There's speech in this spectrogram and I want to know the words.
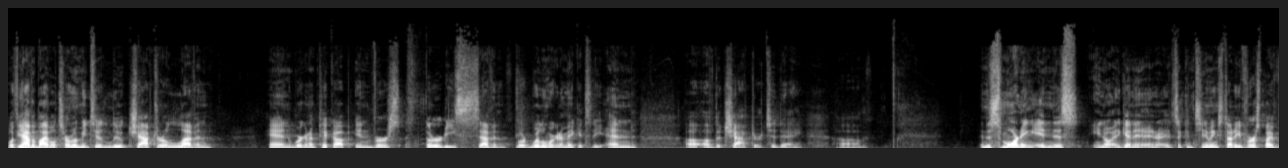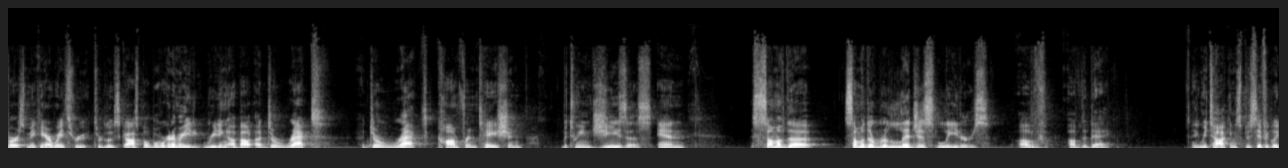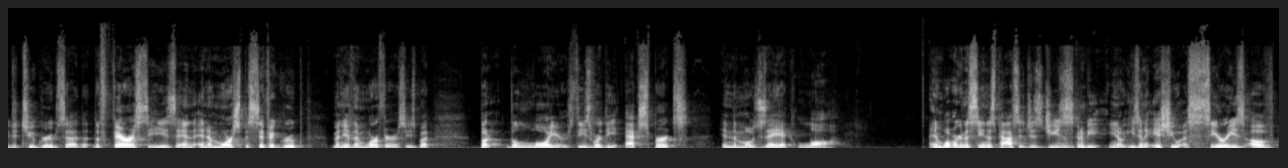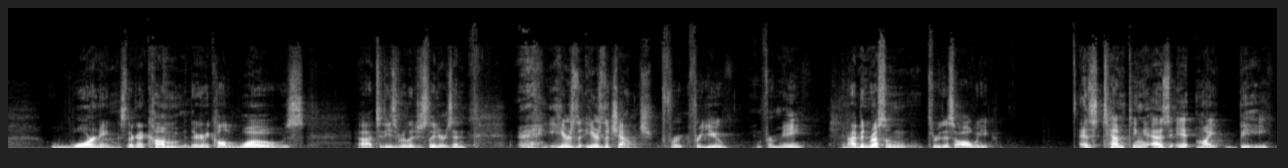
Well, if you have a Bible, turn with me to Luke chapter 11, and we're going to pick up in verse 37. Lord willing, we're going to make it to the end uh, of the chapter today. Um, and this morning, in this, you know, and again, it's a continuing study, verse by verse, making our way through through Luke's gospel. But we're going to be reading about a direct, a direct confrontation between Jesus and some of the some of the religious leaders of of the day. He's going to be talking specifically to two groups uh, the, the, Pharisees and, and a more specific group. Many of them were Pharisees, but, but the lawyers. These were the experts in the Mosaic law. And what we're going to see in this passage is Jesus is going to be, you know, he's going to issue a series of warnings. They're going to come, they're going to be called woes uh, to these religious leaders. And here's the, here's the challenge for, for you and for me. And I've been wrestling through this all week as tempting as it might be,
